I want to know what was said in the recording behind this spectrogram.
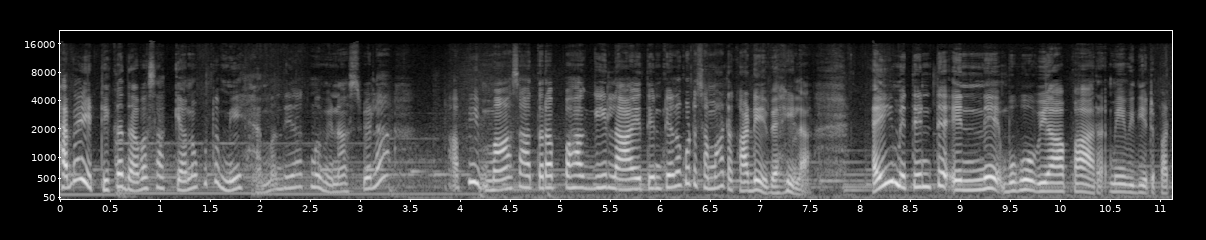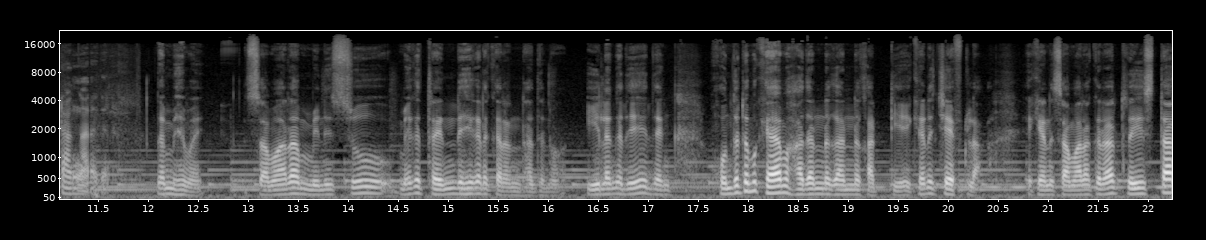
හැබැයි ටික දවසක් යනකොට මේ හැම දෙයක්ම වෙනස් වෙලා අපි මාස අතරක් පහක් ගිහිල්ලා ආයෙතෙන්ට යනකොට සමහරට කඩේ වැහිලා. ඇයි මෙතෙන්ට එන්නේ බොහෝ ව්‍යාපාර මේ විදියට පටන් අරගෙන. දැන් මෙහෙමයි. සමහරම් මිනිස්සු මේක ට්‍රෙන්ඩ් එකකට කරන්න හදනවා. ඊළඟ දේ දැන් හොඳටම කෑම හදන්න ගන්න කට්ටිය. එකැන චෙෆ්ලා එකන සමර කර ත්‍රීස්ටා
